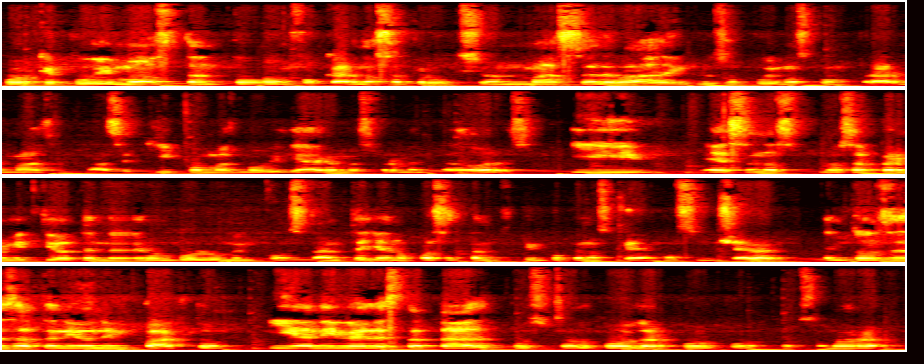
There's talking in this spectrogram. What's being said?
porque pudimos tanto enfocarnos a producción más elevada, incluso pudimos comprar más, más equipo, más mobiliario, más fermentadores, y eso nos, nos ha permitido tener un volumen constante, ya no pasa tanto tiempo que nos quedemos sin Chever, entonces ha tenido un impacto. Y a nivel estatal, pues solo puedo hablar por, por, Sonora,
